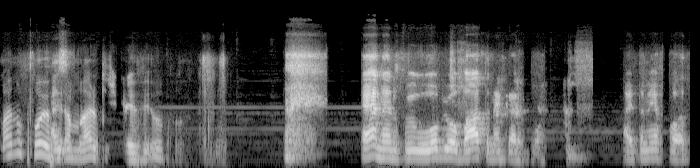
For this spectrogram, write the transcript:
Mas não foi o Mas... Hiramaru que escreveu, é, né? Não foi o Obi Obata, né, cara? Pô. Aí também é foda.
